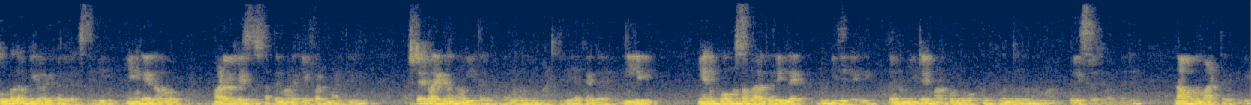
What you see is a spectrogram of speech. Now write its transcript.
ತುಂಬ ಗಂಭೀರವಾಗಿ ಪರಿಗಣಿಸ್ತೀವಿ ಹೆಂಗೆ ನಾವು ಮಾಡೋ ಕೇಸಸ್ ಪತ್ತೆ ಮಾಡೋಕ್ಕೆ ಎಫರ್ಟ್ ಮಾಡ್ತೀವಿ. ಅಷ್ಟೇ ಪ್ರಯತ್ನ ನಾವು ಈ ಥರ ಪ್ರಕರಣಗಳನ್ನು ಮಾಡ್ತೀವಿ. ಯಾಕೆಂದರೆ ಇಲ್ಲಿ ಏನು ಕೋಮ ಸೌಹಾರ್ದತೆ ಇದೆ ಉಡುಪಿ ಜಿಲ್ಲೆಯಲ್ಲಿ ಅದನ್ನು ಮೇಂಟೈನ್ ಮಾಡಿಕೊಂಡು ಹೋಗ್ಬೇಕು ಅನ್ನೋದು ನಮ್ಮ ಪೊಲೀಸರ ಜವಾಬ್ದಾರಿ. ನಾವು ಅದು ಮಾಡ್ತಾ ಇದ್ದೀವಿ.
